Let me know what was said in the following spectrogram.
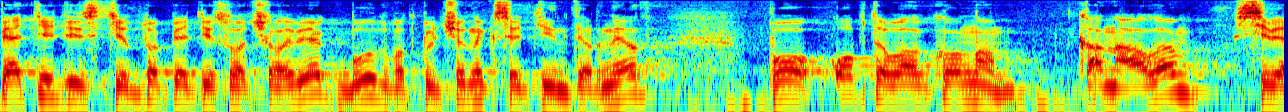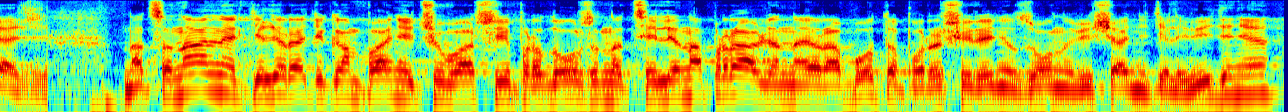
250 до 500 человек будут подключены к сети интернет по оптоволоконным каналам связи. Национальная телерадиокомпания Чувашии продолжена целенаправленная работа по расширению зоны вещания телевидения.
